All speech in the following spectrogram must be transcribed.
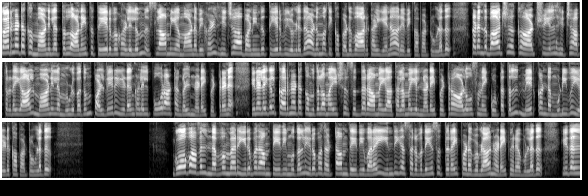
கர்நாடக மாநிலத்தில் அனைத்து தேர்வுகளிலும் இஸ்லாமிய மாணவிகள் ஹிஜாப் அணிந்து தேர்வு எழுத அனுமதிக்கப்படுவார்கள் என அறிவிக்கப்பட்டுள்ளது. கடந்த பாஜக ஆட்சியில் ஹிஜாப் தடையால் மாநிலம் முழுவதும் பல்வேறு இடங்களில் போராட்டங்கள் நடைபெற்றன. இந்நிலையில் கர்நாடக முதலமைச்சர் சித்தராமையா தலைமையில் நடைபெற்ற ஆலோசனைக் கூட்டத்தில் மேற்கண்ட முடிவு எடுக்கப்பட்டுள்ளது. கோவாவில் நவம்பர் இருபதாம் தேதி முதல் இருபத்தெட்டாம் தேதி வரை இந்திய சர்வதேச திரைப்பட விழா நடைபெறவுள்ளது. இதில்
